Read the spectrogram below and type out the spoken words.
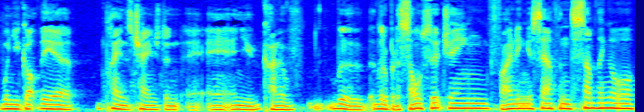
when you got there, plans changed and and you kind of were a little bit of soul searching, finding yourself in something, or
